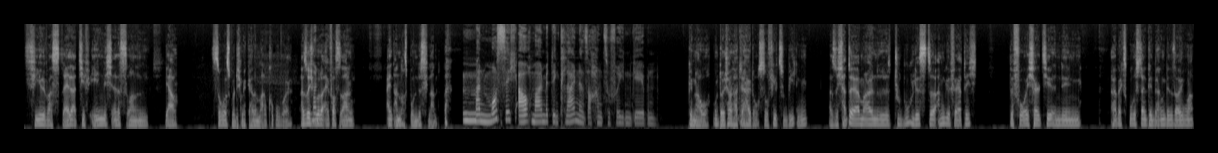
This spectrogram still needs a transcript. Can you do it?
viel, was relativ ähnlich ist und ja, sowas würde ich mir gerne mal angucken wollen. Also ich Man- würde einfach sagen, ein anderes Bundesland. man muss sich auch mal mit den kleinen Sachen zufrieden geben. Genau. Und Deutschland hat ja halt auch so viel zu bieten. Also ich hatte ja mal eine To-Do-Liste angefertigt, bevor ich halt hier in den Urbex-Ruhestand gegangen bin, sag ich mal.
